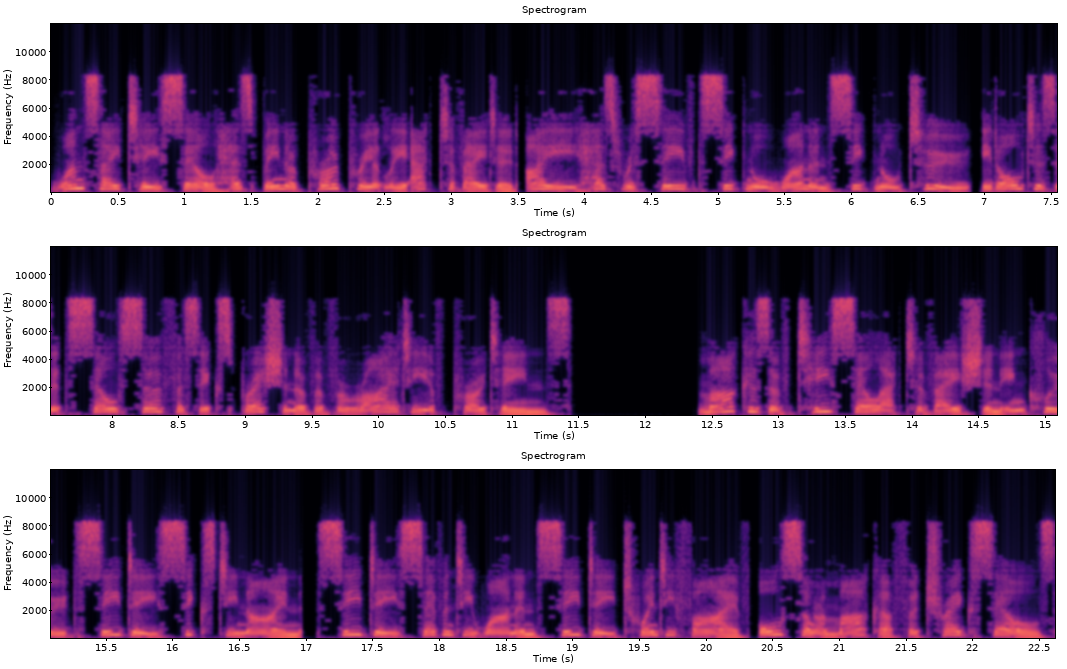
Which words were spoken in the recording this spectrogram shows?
Once a T cell has been appropriately activated i.e. has received signal 1 and signal 2, it alters its cell surface expression of a variety of proteins. Markers of T-cell activation include CD69, CD71 and CD25 also a marker for Treg cells,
